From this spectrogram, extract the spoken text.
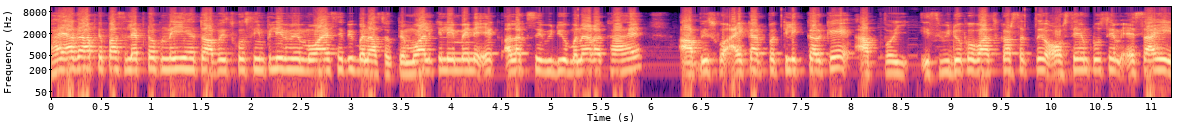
भाई, अगर आपके पास लैपटॉप नहीं है तो आप इसको सिंपली में मोबाइल से भी बना सकते हैं। मोबाइल के लिए मैंने एक अलग से वीडियो बना रखा है। आप इसको आई कार्ड पर क्लिक करके आप इस वीडियो को वॉच कर सकते हो और सेम टू सेम ऐसा ही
